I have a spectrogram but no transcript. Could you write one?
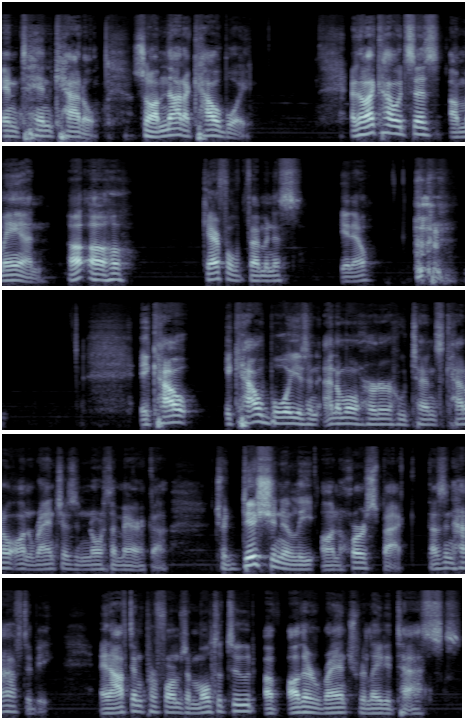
and tend cattle. So, I'm not a cowboy. And I like how it says a man. Uh oh. Careful, feminists. You know, a cow a cowboy is an animal herder who tends cattle on ranches in North America, traditionally on horseback. Doesn't have to be, and often performs a multitude of other ranch related tasks.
